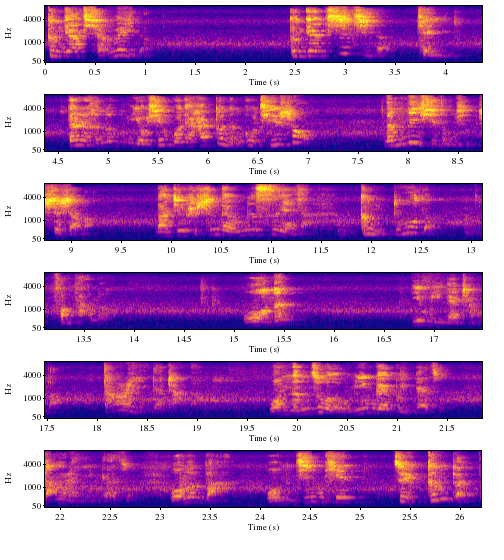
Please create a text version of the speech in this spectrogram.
更加前卫的、更加积极的建议，但是很多有些国家还不能够接受。那那些东西是什么？那就是生态文明思想下更多的方法论。我们应不应该倡导？当然应该倡导。我们能做的，我们应该不应该做？当然应该做。我们把我们今天最根本的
